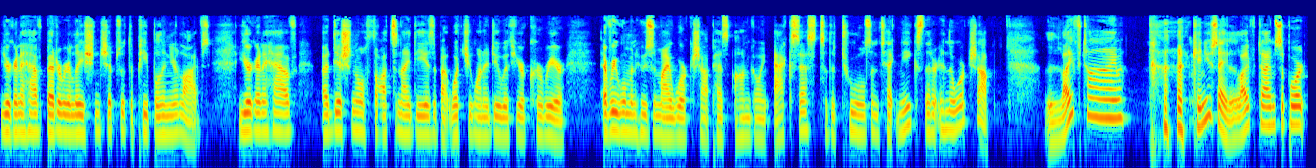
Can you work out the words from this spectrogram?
You're going to have better relationships with the people in your lives. You're going to have additional thoughts and ideas about what you want to do with your career. Every woman who's in my workshop has ongoing access to the tools and techniques that are in the workshop. Lifetime. Can you say lifetime support?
